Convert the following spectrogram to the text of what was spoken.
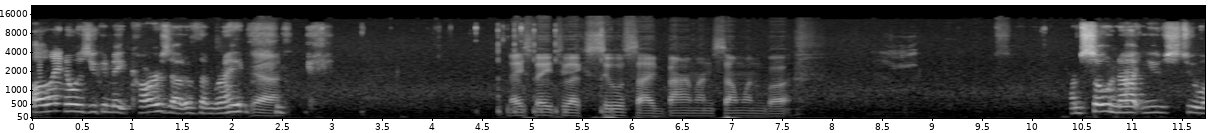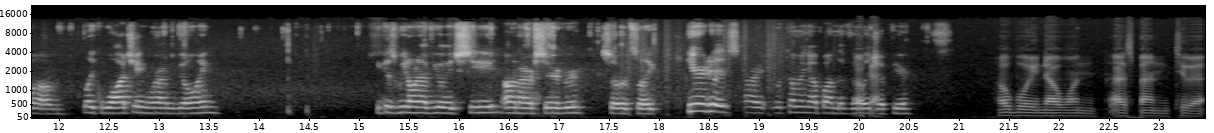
all I know is you can make cars out of them, right? Yeah. nice way to like suicide bomb on someone, but I'm so not used to um like watching where I'm going because we don't have UHC on our server. So it's like here it is. All right, we're coming up on the village Okay. up here. hopefully no one has been to it.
